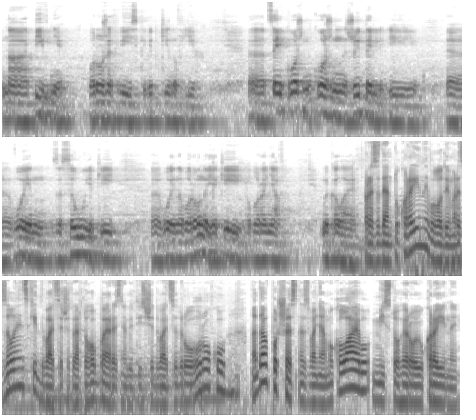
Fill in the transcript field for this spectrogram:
на півдні ворожих військ, відкинув їх. Е, Це і кожен, кожен житель і е, воїн ЗСУ, який е, воїн оборони, який обороняв Миколаїв. Президент України Володимир Зеленський 24 березня 2022 року надав почесне звання Миколаєву місто Герой України.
